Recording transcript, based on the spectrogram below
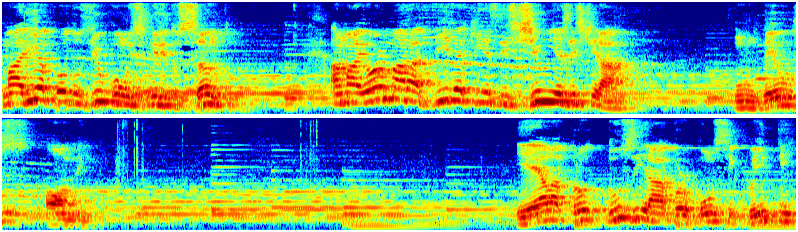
Maria produziu com o Espírito Santo a maior maravilha que existiu e existirá: um Deus homem. E ela produzirá por consequente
